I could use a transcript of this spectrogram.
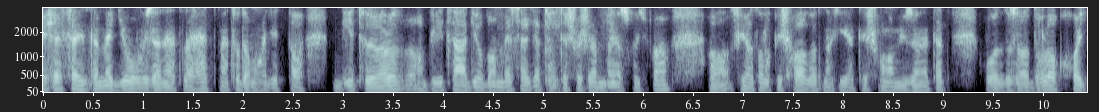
és ez szerintem egy jó üzenet lehet, mert tudom, hogy itt a Beatről, a Beat rádióban beszélgetünk, de sosem baj az, hogyha a fiatalok is hallgatnak ilyet, és valami üzenetet hordoz a dolog, hogy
